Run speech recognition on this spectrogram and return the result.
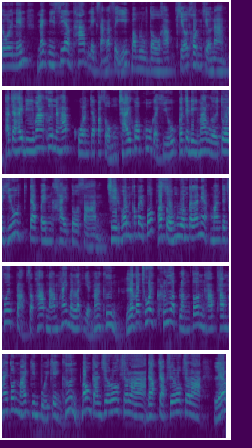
โดยเน้นแมกนีเซียมธาตุเหล็กสังกะสีบำรุงโตครับ เขียวทนเขียวนาน ถ้าจะให้ดีมากขึ้นนะครับ ควรจะผสมใช้ควบคู่กับฮิวก็จะดีมากเลย ตัวฮิวจะเป็นไคโตซาน ฉีดพ่นเข้าไปปุ๊บ ผสมรวมกันแล้วเนี่ยมันจะช่วยปรับสภาพน้ำให้มันละเอียดมากขึ้น แล้วก็ช่วยเคลือบลำต้นครับทำให้ต้นไม้กินปุ๋ยเก่งขึ้น ป้องกันเชื้อโรคเชื้อราดักจับเชื้อโรคเชื้อราแล้ว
